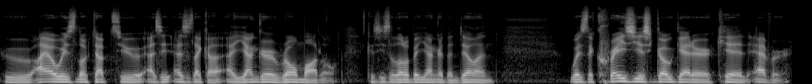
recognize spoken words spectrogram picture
who I always looked up to as, a, as like a, a younger role model, because he's a little bit younger than Dylan, was the craziest go-getter kid ever.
